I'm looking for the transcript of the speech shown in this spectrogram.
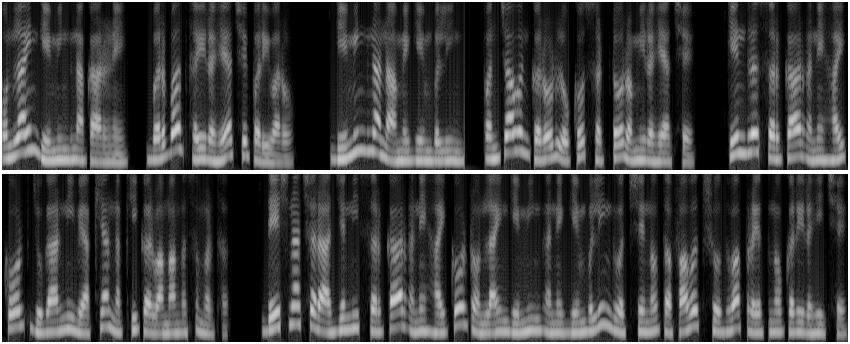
ઓનલાઈન ગેમિંગના કારણે બરબાદ થઈ રહ્યા છે પરિવારો. ગેમિંગના નામે ગેમ્બલિંગ પંચાવન કરોડ લોકો સટ્ટો રમી રહ્યા છે. કેન્દ્ર સરકાર અને હાઈકોર્ટ જુગારની વ્યાખ્યા નક્કી કરવામાં અસમર્થ. દેશના છ રાજ્યની સરકાર અને હાઈકોર્ટ ઓનલાઈન ગેમિંગ અને ગેમ્બલિંગ વચ્ચેનો તફાવત શોધવા પ્રયત્નો કરી રહી છે.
